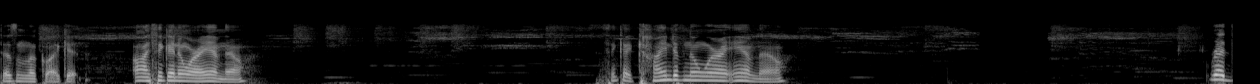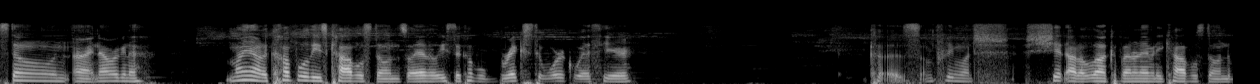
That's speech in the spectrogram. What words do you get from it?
Doesn't look like it. Oh, I think I know where I am now. Think I kind of know where I am now. Redstone! Alright, now we're gonna mine out a couple of these cobblestones so I have at least a couple bricks to work with here. Because I'm pretty much shit out of luck if I don't have any cobblestone to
